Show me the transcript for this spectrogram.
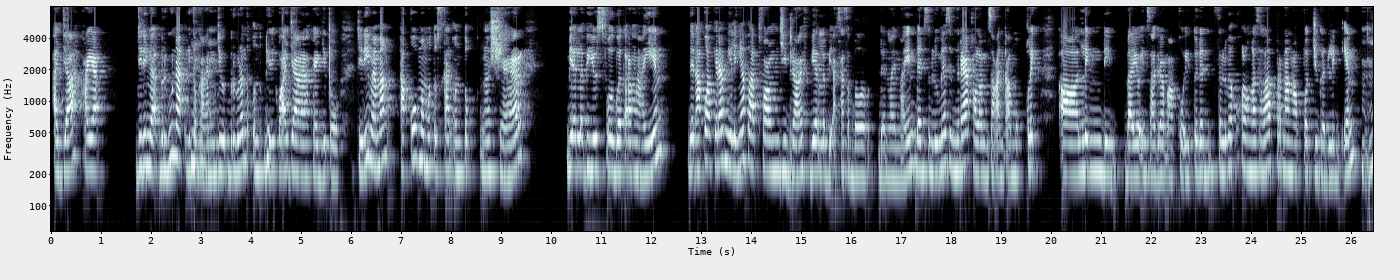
aja kayak jadi nggak berguna gitu hmm. kan hmm. berguna untuk untuk diriku aja kayak gitu jadi memang aku memutuskan untuk nge-share biar lebih useful buat orang lain dan aku akhirnya milihnya platform G Drive biar lebih accessible dan lain-lain. Dan sebelumnya sebenarnya kalau misalkan kamu klik uh, link di bio Instagram aku itu dan sebelumnya aku kalau nggak salah pernah ngupload juga di LinkedIn mm -hmm.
